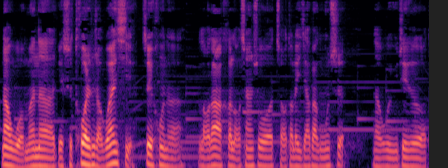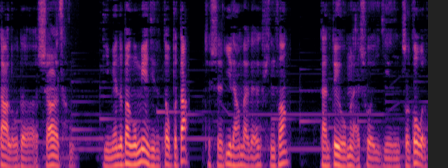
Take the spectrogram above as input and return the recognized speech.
那我们呢，也是托人找关系，最后呢，老大和老三说找到了一家办公室，那位于这个大楼的十二层，里面的办公面积倒不大，就是一两百个平方，但对我们来说已经足够了。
